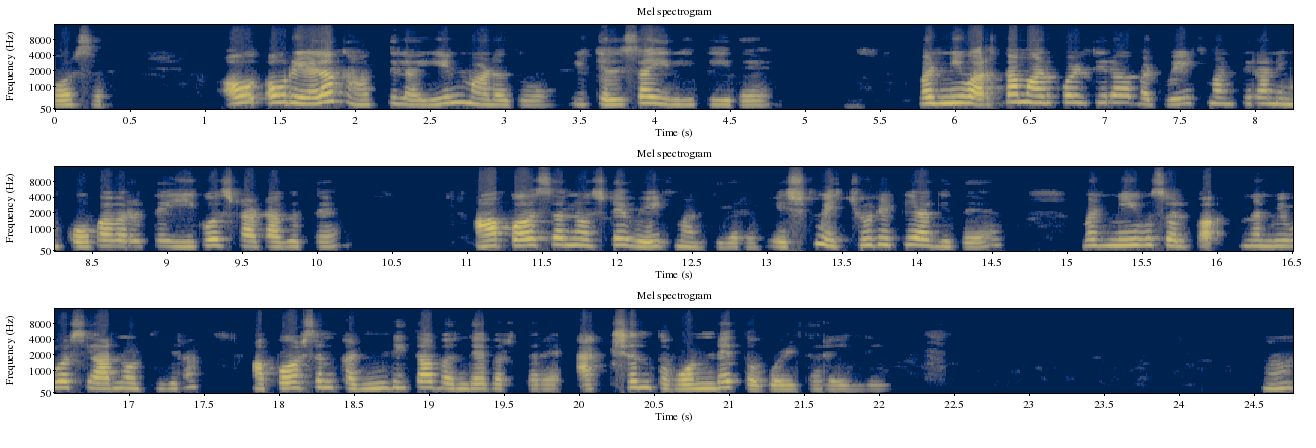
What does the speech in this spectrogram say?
ಪರ್ಸನ್ ಅವ್ರು ಅವ್ರು ಹೇಳಕ್ ಆಗ್ತಿಲ್ಲ ಏನ್ ಮಾಡೋದು? ಈ ಕೆಲ್ಸ ಈ ರೀತಿ ಇದೆ. ಬಟ್ ನೀವು ಅರ್ಥ ಮಾಡ್ಕೊಳ್ತೀರಾ? ಬಟ್ ವೇಟ್ ಮಾಡ್ತೀರಾ? ನಿಮ್ ಕೋಪ ಬರುತ್ತೆ ಈಗೋ ಸ್ಟಾರ್ಟ್ ಆಗುತ್ತೆ. ಆ ಪರ್ಸನ್ ಅಷ್ಟೇ ವೇಟ್ ಮಾಡ್ತಿದ್ದಾರೆ ಎಷ್ಟು ಮೆಚುರಿಟಿ ಆಗಿದೆ ಬಟ್ ನೀವು ಸ್ವಲ್ಪ ನನ್ನ ವ್ಯೂವರ್ಸ್ ಯಾರು ನೋಡ್ತಿದ್ದೀರಾ? ಆ ಪರ್ಸನ್ ಖಂಡಿತ ಬಂದೇ ಬರ್ತಾರೆ. ಆಕ್ಷನ್ ತಗೊಂಡೇ ತಗೊಳ್ತಾರೆ ಇಲ್ಲಿ. ಹ್ಮ್.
